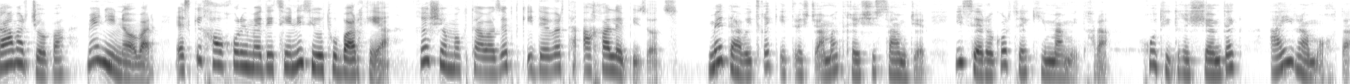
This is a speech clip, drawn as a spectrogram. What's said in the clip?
გამარჯობა, მე ნინო ვარ. ეს კი ხალხური მედიცინის YouTube არხია. დღეს შემოგთავაზებთ კიდევ ერთ ახალ ეპიზოდს. მე დავიწყე კიტრის ჭამა დღეში სამჯერ, ისე როგორც ექიმა მითხრა. ხუთი დღის შემდეგ აი რა მოხდა.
